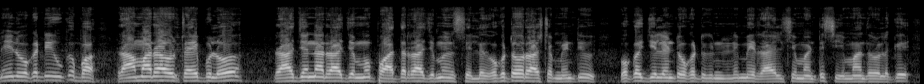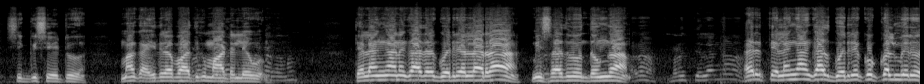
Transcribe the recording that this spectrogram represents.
నేను ఒకటి ఒక రామారావు టైపులో రాజన్న రాజ్యము పాత రాజ్యము చెల్లదు. ఒకటో రాష్ట్రం నుండి ఒక జిల్లా అంటే ఒకటి నుండి మీరు రాయలసీమ అంటే సీమాంధ్ర వాళ్ళకి సిగ్గుసేటు మాకు హైదరాబాద్కి మాట లేవు. తెలంగాణ కాదు గొర్రెలారా? మీ చదువు దొంగ. అరే తెలంగాణ కాదు గొర్రె కుక్కలు మీరు.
